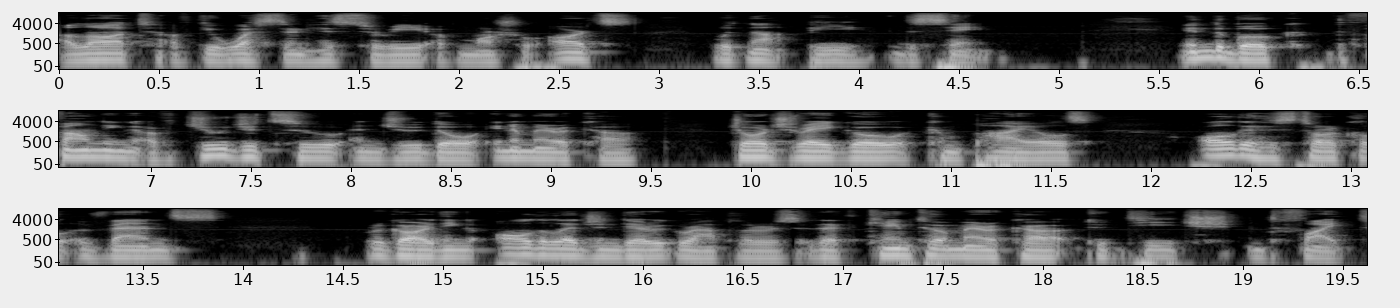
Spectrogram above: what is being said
a lot of the Western history of martial arts would not be the same. In the book, The Founding of Jiu-Jitsu and Judo in America, George Rago compiles all the historical events regarding all the legendary grapplers that came to America to teach and fight.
